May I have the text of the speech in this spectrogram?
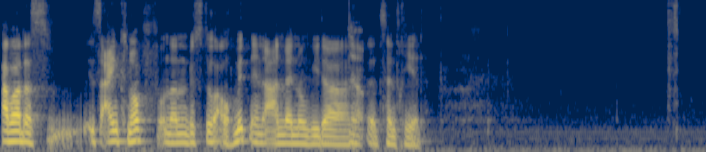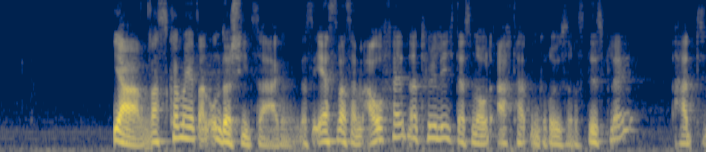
Aber das ist ein Knopf und dann bist du auch mitten in der Anwendung wieder ja. äh, zentriert. Ja, was können wir jetzt an Unterschied sagen? Das erste, was einem auffällt natürlich, das Note 8 hat ein größeres Display, hat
